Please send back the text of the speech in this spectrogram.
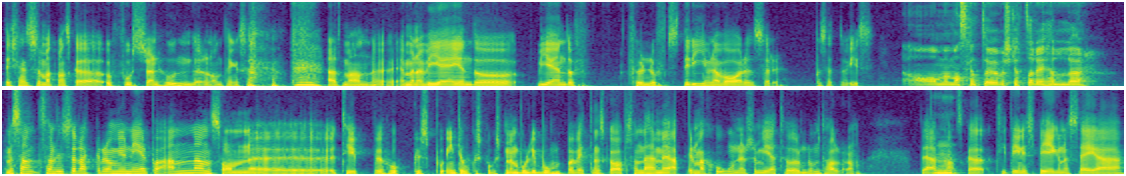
Det känns som att man ska uppfostra en hund eller någonting. Så att man, jag menar, vi är ju ändå, vi är ändå förnuftsdrivna varelser på sätt och vis. Ja, men man ska inte överskatta det heller. Men samt, samtidigt så rackar de ju ner på annan sån eh, typ hokus, inte hokus pokus, men bolibompa-vetenskap. Som det här med affirmationer som Mia Törnblom talar om. Att Mm. man ska titta in i spegeln och säga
